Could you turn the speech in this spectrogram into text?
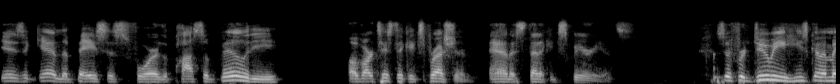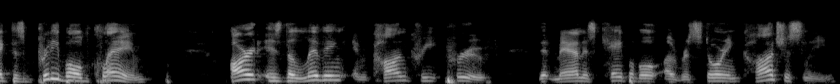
is again the basis for the possibility of artistic expression and aesthetic experience. So for Dewey, he's going to make this pretty bold claim art is the living and concrete proof that man is capable of restoring consciously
